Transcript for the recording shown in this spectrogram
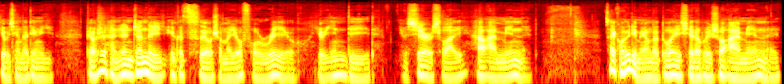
友情的定义，表示很认真的一个词有什么？有 for real，有 indeed，有 seriously，还有 I mean it。在口语里面用的多一些的会说 I mean it，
